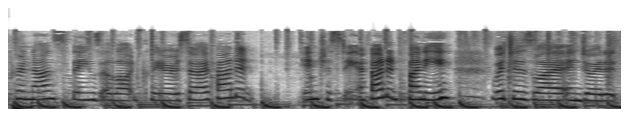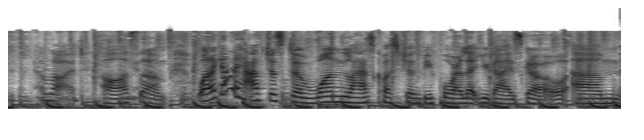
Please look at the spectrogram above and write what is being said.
pronounce things a lot clearer. So I found it interesting. I found it funny, which is why I enjoyed it a lot. Awesome. Well, I gotta have just uh, one last question before I let you guys go. Um,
